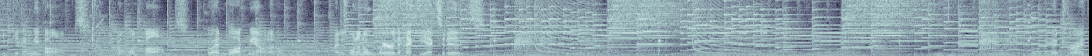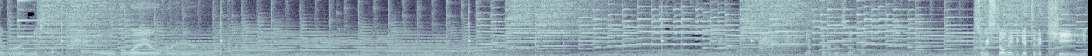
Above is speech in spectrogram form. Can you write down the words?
Keep giving me bombs. I don't want bombs. Go ahead and block me out, I don't care. I just want to know where the heck the exit is. Think the rooms, like, all the way over here. Yep, there it is, okay. So we still need to get to the key.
